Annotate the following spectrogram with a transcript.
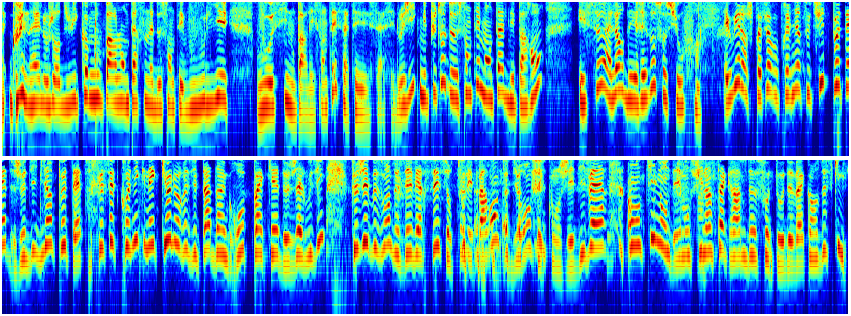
Gwenaël, aujourd'hui, comme nous parlons personnel de santé, vous vouliez vous aussi nous parler santé, ça c'est assez logique, mais plutôt de santé mentale des parents, et ce à l'heure des réseaux sociaux. Et oui, alors je préfère vous prévenir tout de suite, peut-être, je dis bien peut-être, que cette chronique n'est que le résultat d'un gros paquet de jalousie que j'ai besoin de déverser sur tous les parents qui, durant ces congés d'hiver, ont inondé mon fil Instagram de photos de vacances de ski,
